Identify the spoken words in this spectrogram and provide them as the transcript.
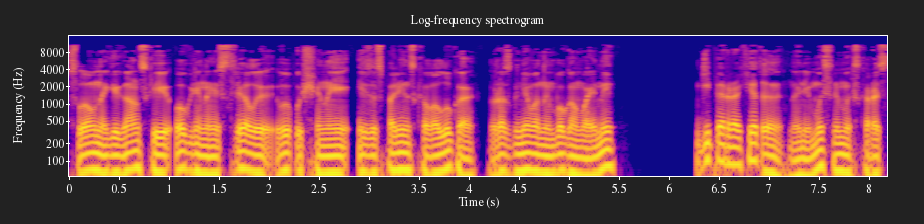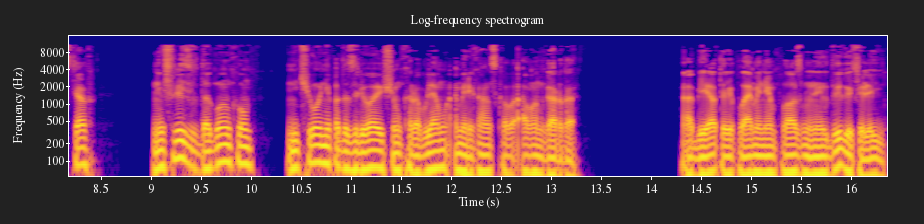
Словно гигантские огненные стрелы, выпущенные из исполинского лука разгневанным богом войны, гиперракеты на немыслимых скоростях неслись вдогонку ничего не подозревающим кораблям американского авангарда. Объятые пламенем плазменных двигателей,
